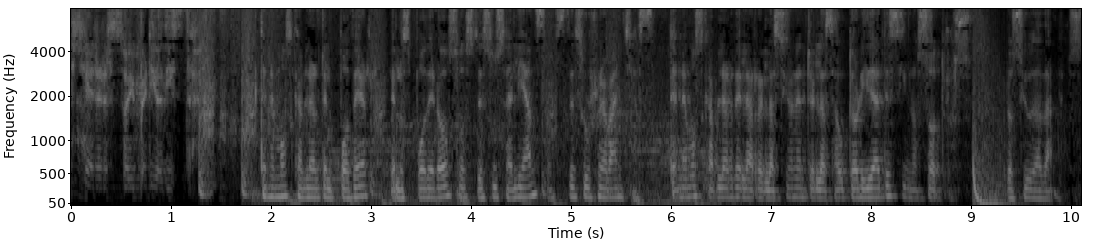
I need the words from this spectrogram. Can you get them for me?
Scherer, soy periodista. Tenemos que hablar del poder, de los poderosos, de sus alianzas, de sus revanchas. Tenemos que hablar de la relación entre las autoridades y nosotros, los ciudadanos.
